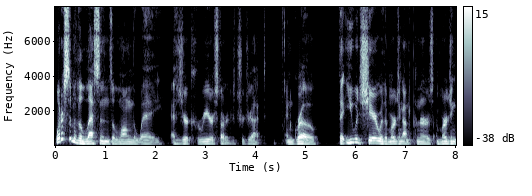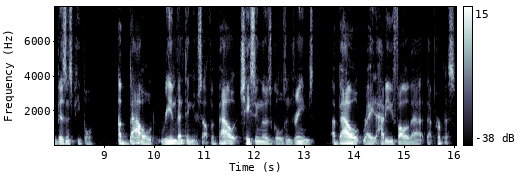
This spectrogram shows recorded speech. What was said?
What are some of the lessons along the way as your career started to traject and grow that you would share with emerging entrepreneurs, emerging business people about reinventing yourself, about chasing those goals and dreams, about right how do you follow that that purpose?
